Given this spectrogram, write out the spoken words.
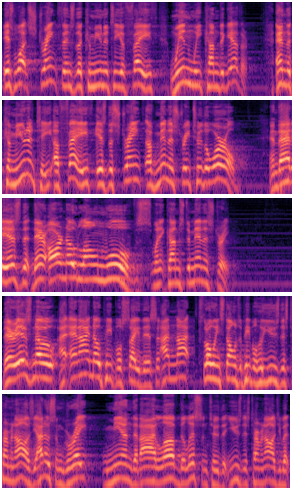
is what strengthens the community of faith when we come together. And the community of faith is the strength of ministry to the world. And that is that there are no lone wolves when it comes to ministry. There is no, and I know people say this, and I'm not throwing stones at people who use this terminology. I know some great men that I love to listen to that use this terminology, but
